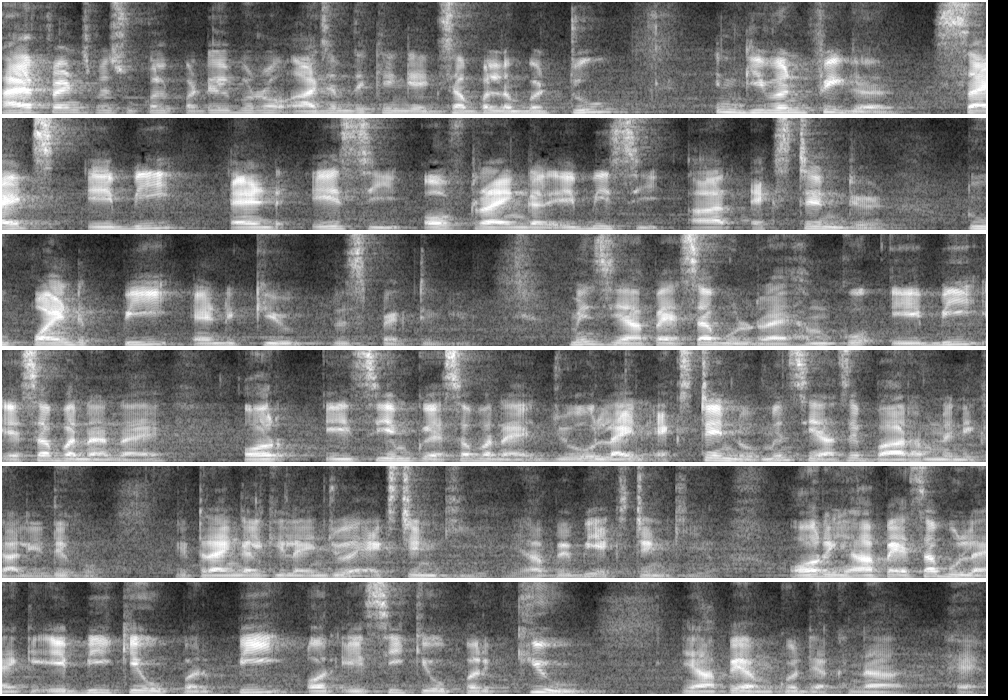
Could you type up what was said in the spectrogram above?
हाय फ्रेंड्स मैं सुकल पटेल बोल रहा हूँ। आज हम देखेंगे example number two in given figure sides A B and A C of triangle A B C are extended to point P and Q respectively means यहाँ पे ऐसा बोल रहा है, हमको ए बी ऐसा बनाना है और ए सी हमको ऐसा बनाए जो लाइन एक्सटेंड हो। मीन्स यहाँ से बाहर हमने निकाली है। देखो, ये ट्राइंगल की लाइन जो है एक्सटेंड की है। यहाँ पे भी एक्सटेंड की है। और यहाँ पे ऐसा बोला है कि ए बी के ऊपर पी और ए सी के ऊपर क्यू यहाँ पे हमको रखना है।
